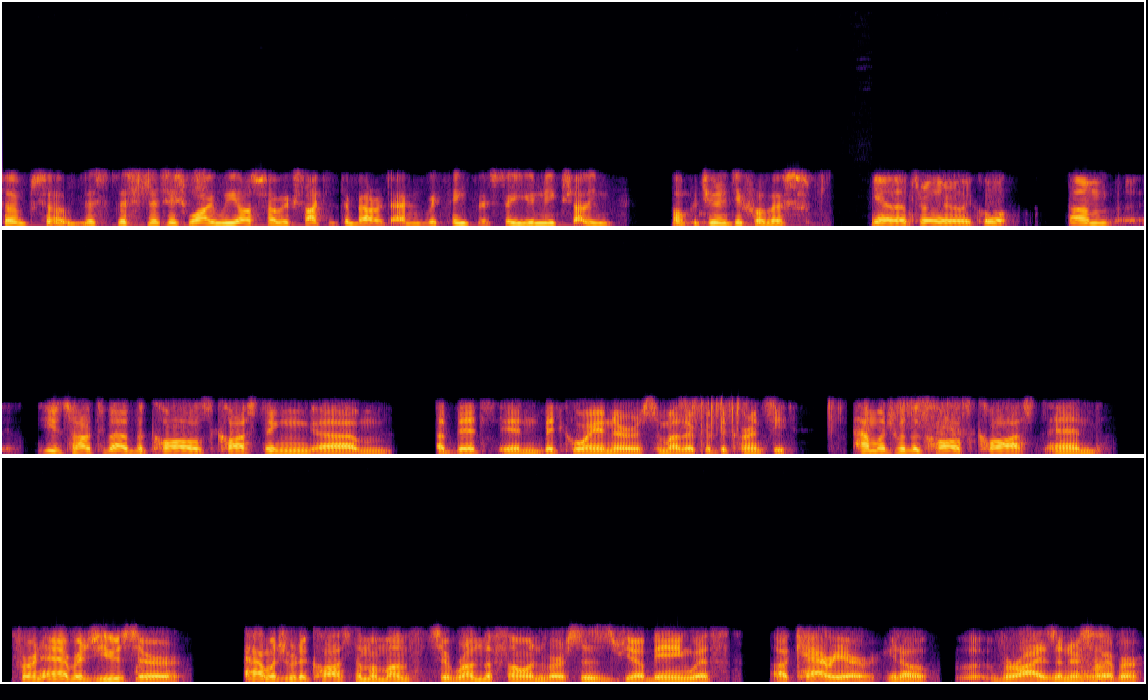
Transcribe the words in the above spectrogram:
so so this this this is why we are so excited about it, and we think there's a unique selling opportunity for this. Yeah, that's really really cool. Um, you talked about the calls costing um, a bit in Bitcoin or some other cryptocurrency. How much would the calls cost? And for an average user, how much would it cost them a month to run the phone versus you know being with a carrier, you know, Verizon or whoever.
